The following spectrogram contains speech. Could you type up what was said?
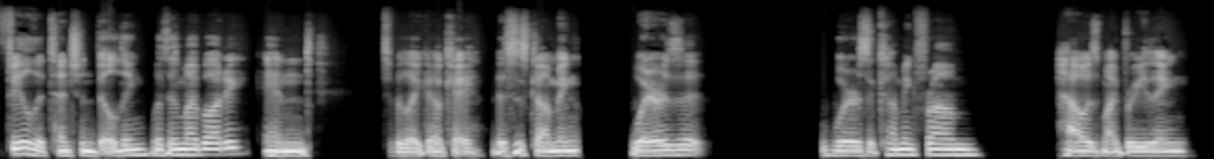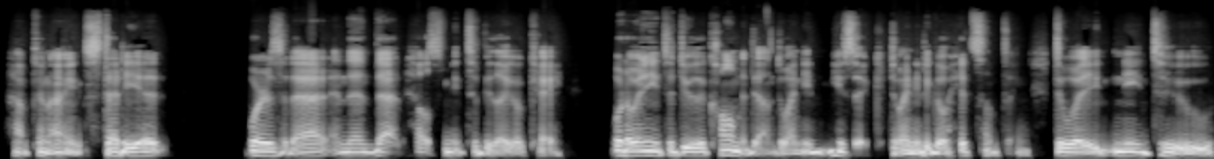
feel the tension building within my body and to be like, okay, this is coming. Where is it? Where is it coming from? How is my breathing? How can I steady it? Where is it at? And then that helps me to be like, okay, what do I need to do to calm it down? Do I need music? Do I need to go hit something? Do I need to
